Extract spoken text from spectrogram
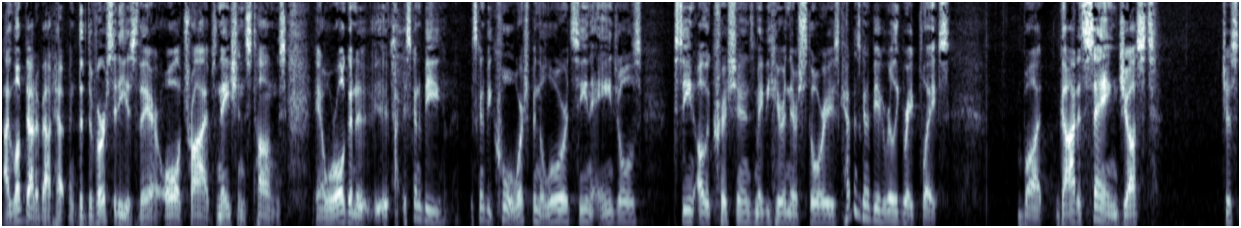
I love that about heaven. The diversity is there. All tribes, nations, tongues. You know, we're all going to, it's going to be, it's going to be cool. Worshiping the Lord, seeing the angels, seeing other Christians, maybe hearing their stories. Heaven's going to be a really great place. But God is saying just, just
